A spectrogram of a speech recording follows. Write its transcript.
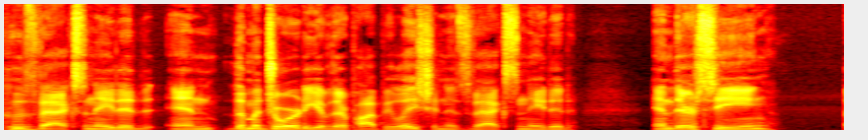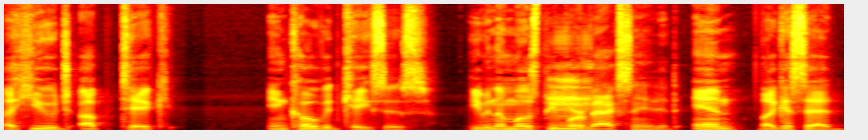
who's vaccinated, and the majority of their population is vaccinated, and they're seeing a huge uptick in COVID cases, even though most people are mm. vaccinated. And like I said,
